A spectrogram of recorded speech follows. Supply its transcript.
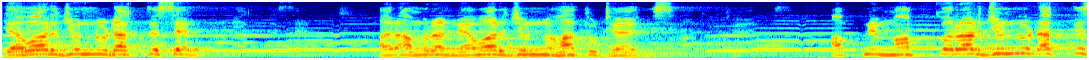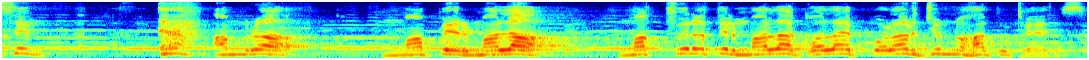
দেওয়ার জন্য ডাকতেছেন আর আমরা নেওয়ার জন্য হাত উঠায় দিছি। আপনি মাপ করার জন্য ডাকতেছেন। আমরা মাপের মালা, মাগফেরাতের মালা গলায় পড়ার জন্য হাত উঠায় দিছি।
